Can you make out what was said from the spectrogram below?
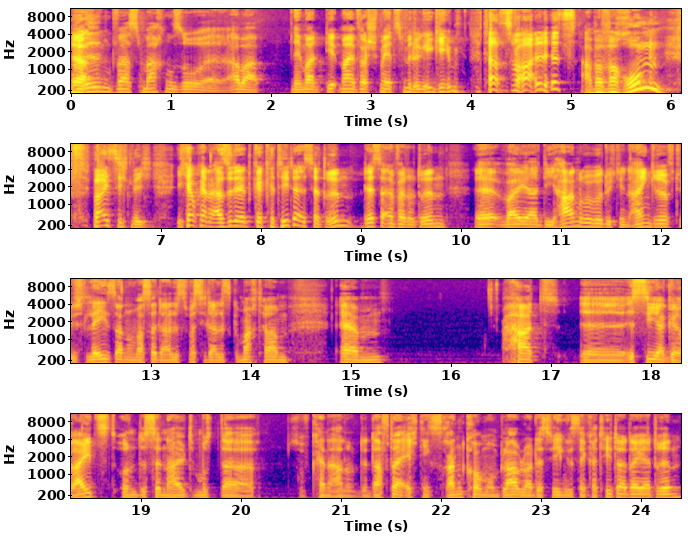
Ja. Irgendwas machen, so, äh, aber. Nee, Mann, die hat mir einfach Schmerzmittel gegeben. Das war alles. Aber warum? Weiß ich nicht. Ich habe keine Also der Katheter ist ja drin, der ist ja einfach nur drin, äh, weil ja die Harnröhre durch den Eingriff, durchs Lasern und was da alles, was sie da alles gemacht haben, ähm, hat, äh, ist sie ja gereizt und ist dann halt, muss da, so, keine Ahnung, da darf da echt nichts rankommen und bla bla. Deswegen ist der Katheter da ja drin,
